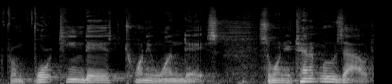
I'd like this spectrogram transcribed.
from 14 days to 21 days. So when your tenant moves out,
